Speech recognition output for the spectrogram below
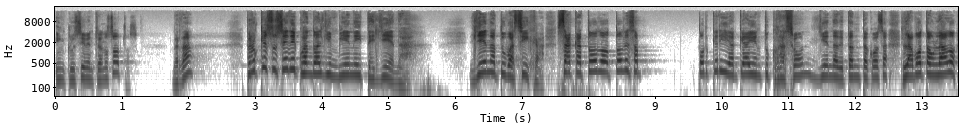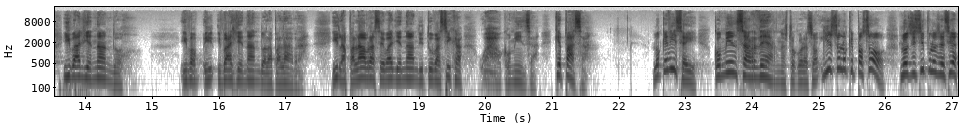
inclusive entre nosotros, ¿verdad? Pero ¿qué sucede cuando alguien viene y te llena? Llena tu vasija, saca todo, toda esa porquería que hay en tu corazón, llena de tanta cosa, la bota a un lado y va llenando y va, llenando la palabra. Y la palabra se va llenando y tu vasija, wow, comienza. ¿Qué pasa? Lo que dice ahí, comienza a arder nuestro corazón. Y eso es lo que pasó. Los discípulos decían,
